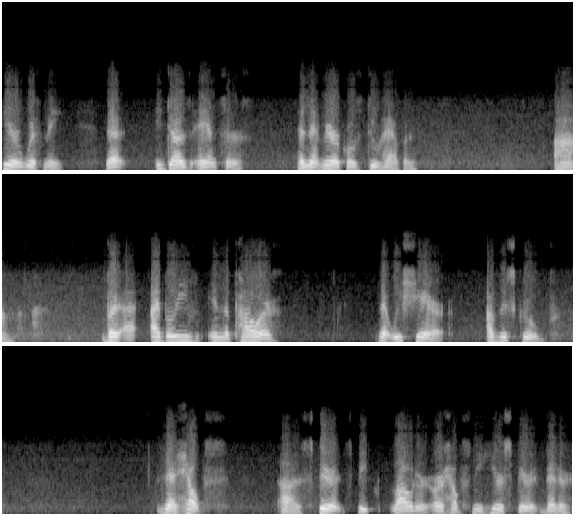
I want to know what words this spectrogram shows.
here with me that he does answer and that miracles do happen. Um, but I, I believe in the power that we share of this group that helps uh, spirit speak louder or helps me hear spirit better.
